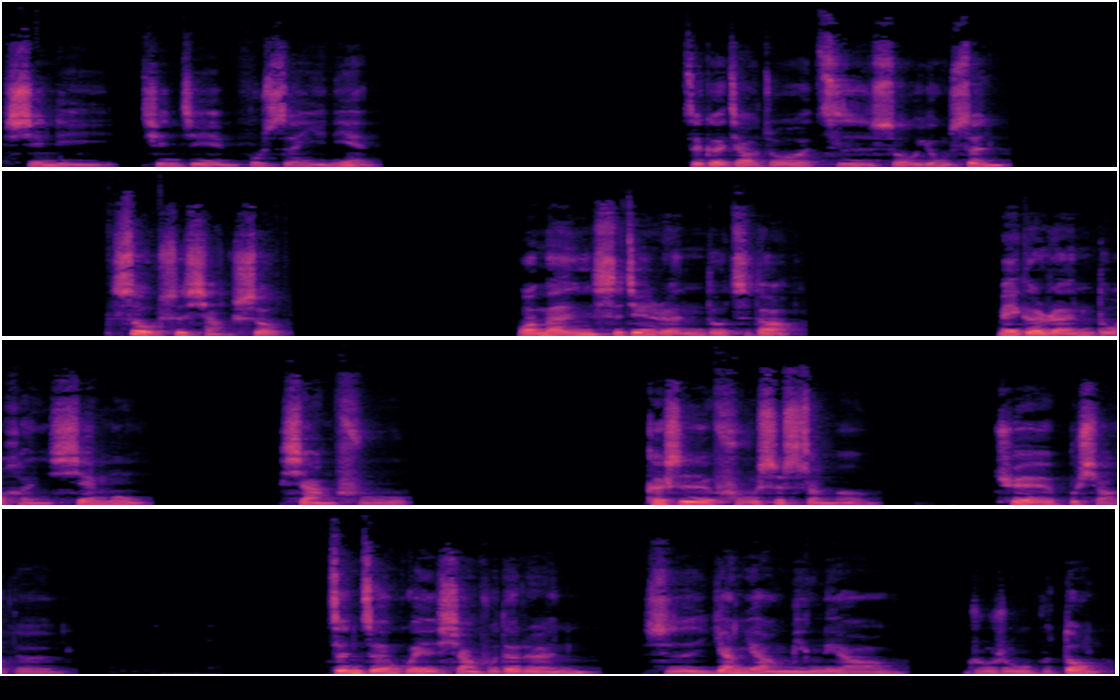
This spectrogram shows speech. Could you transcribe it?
心里。清净不生一念，这个叫做自受用身。受是享受。我们世间人都知道，每个人都很羡慕享福，可是福是什么，却不晓得。真正会享福的人，是样样明了，如如不动。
